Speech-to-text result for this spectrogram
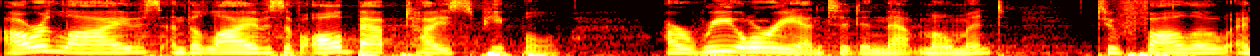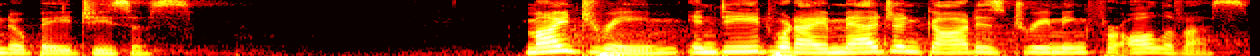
Our lives and the lives of all baptized people are reoriented in that moment to follow and obey Jesus. My dream, indeed, what I imagine God is dreaming for all of us,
